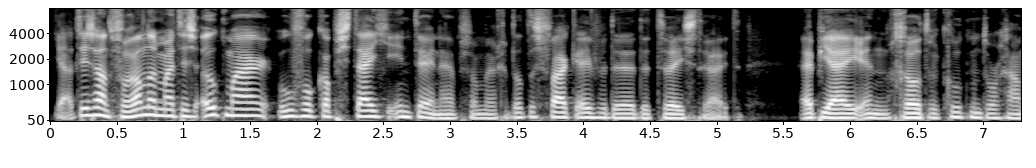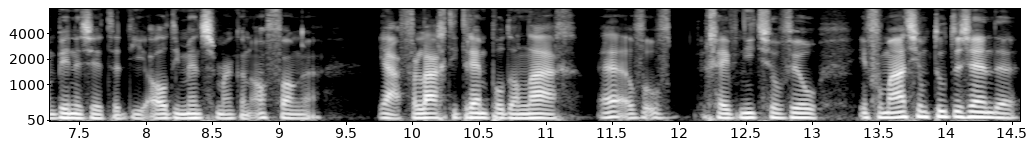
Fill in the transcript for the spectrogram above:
ja, het is aan het veranderen, maar het is ook maar hoeveel capaciteit je intern hebt. Zeggen. Dat is vaak even de, de tweestrijd. Heb jij een groot recruitmentorgaan binnenzitten die al die mensen maar kan afvangen? Ja, verlaag die drempel dan laag. Hè? Of, of geef niet zoveel informatie om toe te zenden.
